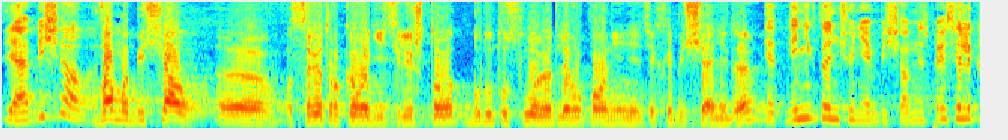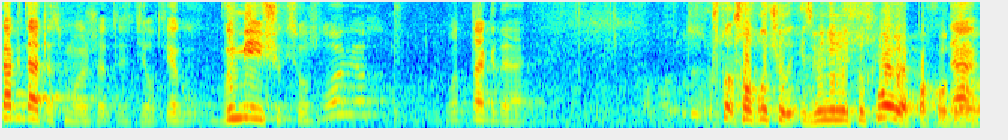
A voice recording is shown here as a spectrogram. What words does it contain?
Я обещала. вам обещал э, совет руководителей, что будут условия для выполнения этих обещаний, да? Нет, мне никто ничего не обещал. Мне спросили, когда ты сможешь это сделать. Я говорю, в имеющихся условиях, вот тогда. Что, что случилось? Изменились условия по ходу? Да.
